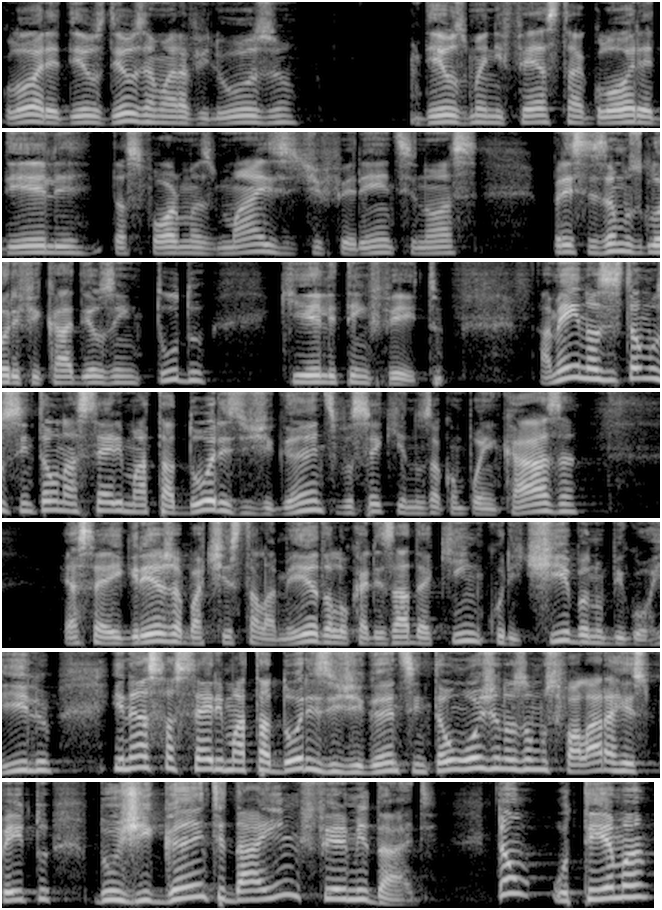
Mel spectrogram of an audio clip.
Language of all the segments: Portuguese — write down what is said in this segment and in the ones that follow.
Glória a Deus, Deus é maravilhoso. Deus manifesta a glória dele das formas mais diferentes e nós precisamos glorificar Deus em tudo que ele tem feito. Amém? Nós estamos então na série Matadores de Gigantes, você que nos acompanha em casa. Essa é a Igreja Batista Alameda, localizada aqui em Curitiba, no Bigorrilho. E nessa série Matadores de Gigantes, então, hoje nós vamos falar a respeito do gigante da enfermidade. Então, o tema,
